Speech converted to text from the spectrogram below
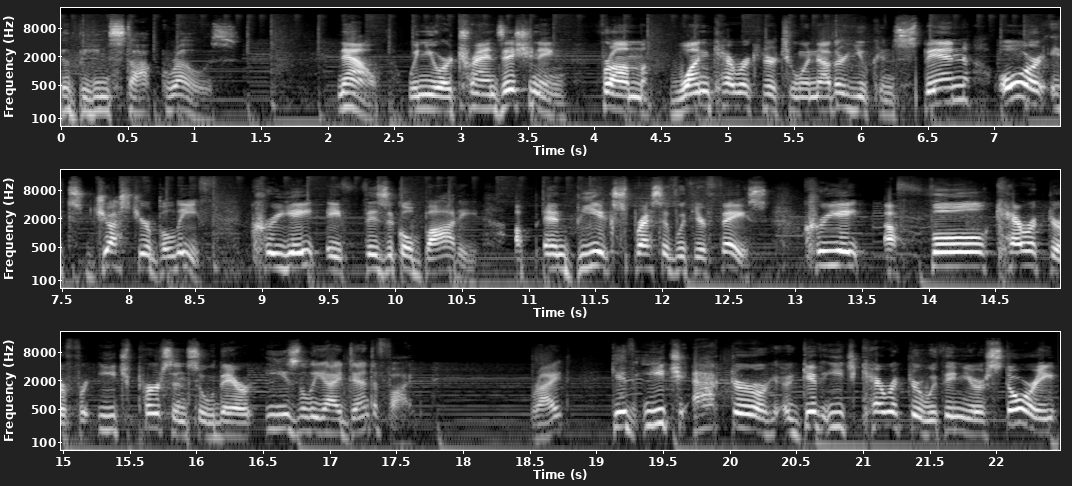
the beanstalk grows. Now, when you are transitioning from one character to another, you can spin, or it's just your belief. Create a physical body and be expressive with your face. Create a full character for each person so they're easily identified, right? Give each actor or give each character within your story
